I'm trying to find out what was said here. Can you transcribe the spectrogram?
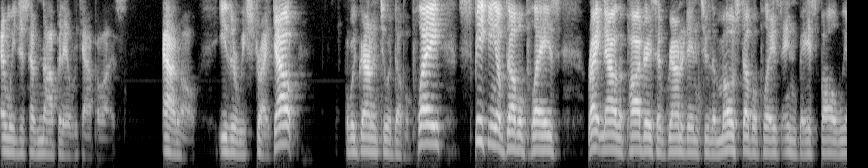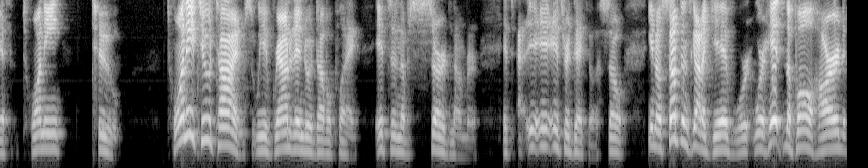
and we just have not been able to capitalize at all. Either we strike out or we ground into a double play. Speaking of double plays, right now the Padres have grounded into the most double plays in baseball with 22. 22 times we have grounded into a double play. It's an absurd number. It's it, it's ridiculous. So you know something's got to give. We're we're hitting the ball hard.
